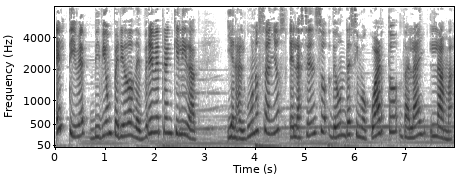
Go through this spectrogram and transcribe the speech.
El Tíbet vivió un periodo de breve tranquilidad y en algunos años el ascenso de un decimocuarto Dalai Lama.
